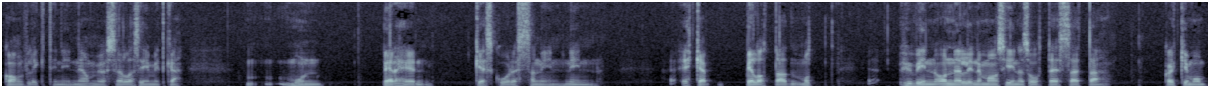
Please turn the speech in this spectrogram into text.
konflikti, niin ne on myös sellaisia, mitkä mun perheen keskuudessa niin, niin ehkä pelottaa, mutta hyvin onnellinen mä oon siinä suhteessa, että kaikki mun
